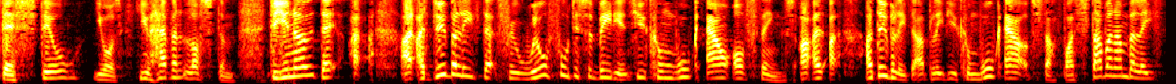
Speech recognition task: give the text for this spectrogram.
They're still yours. You haven't lost them. Do you know that I, I, I do believe that through willful disobedience you can walk out of things. I, I, do believe that. I believe you can walk out of stuff. By stubborn unbelief,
